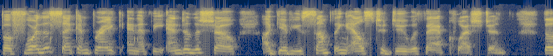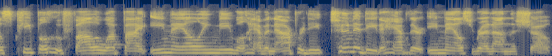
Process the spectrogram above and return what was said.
before the second break and at the end of the show, I'll give you something else to do with that question. Those people who follow up by emailing me will have an opportunity to have their emails read on the show.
